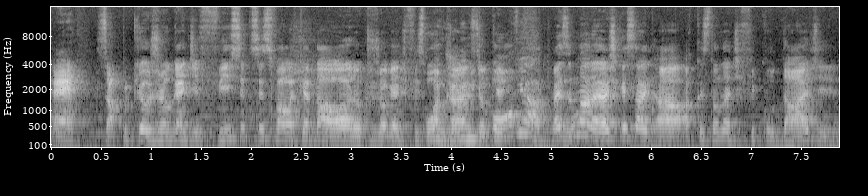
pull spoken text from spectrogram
é, só porque o jogo é difícil que vocês falam que é da hora, ou que o jogo é difícil Pô, pra é caralho, não muito bom, viado. Mas, mano, eu acho que essa, a, a questão da dificuldade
